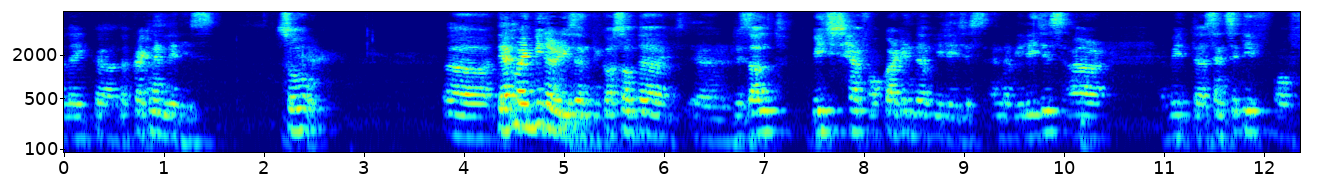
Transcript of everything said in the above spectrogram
like uh, the pregnant ladies. So Okay. uh, that might be the reason because of the uh, result which have occurred in the villages and the villages are a bit uh, sensitive of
